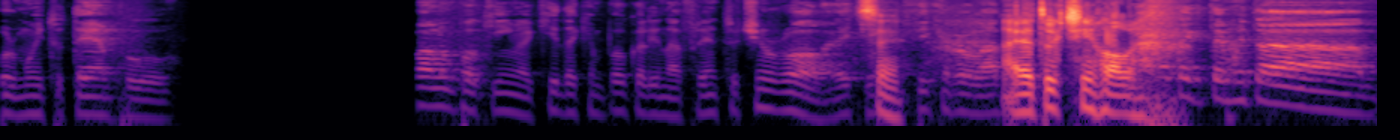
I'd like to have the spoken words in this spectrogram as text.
por muito tempo. Fala um pouquinho aqui, daqui um pouco ali na frente, tu te enrola, aí tu Sim. fica enrolado. Aí é tu que te enrola. Tem que ter muita,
